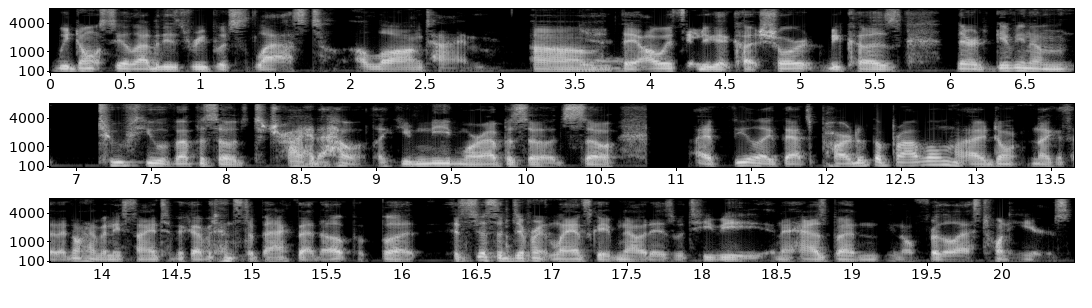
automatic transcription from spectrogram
we don't see a lot of these reboots last a long time. Um, Yeah. They always seem to get cut short because they're giving them too few of episodes to try it out. Like you need more episodes. So I feel like that's part of the problem. I don't, like I said, I don't have any scientific evidence to back that up, but it's just a different landscape nowadays with TV, and it has been, you know, for the last twenty years.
